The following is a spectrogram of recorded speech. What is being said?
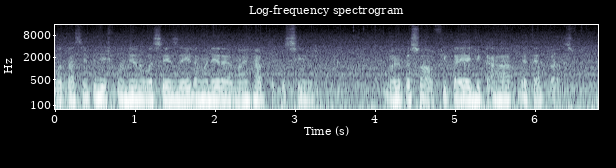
vou estar sempre respondendo vocês aí da maneira mais rápida possível. Valeu pessoal, fica aí a dica rápida e até a próxima.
